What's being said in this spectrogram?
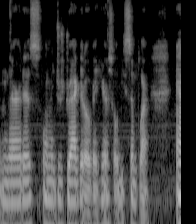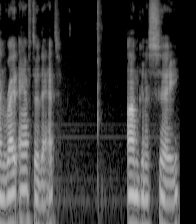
And there it is. Let me just drag it over here so it'll be simpler and right after that I'm gonna say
